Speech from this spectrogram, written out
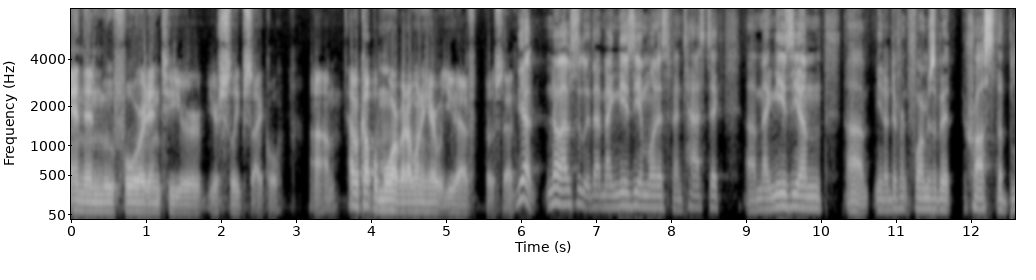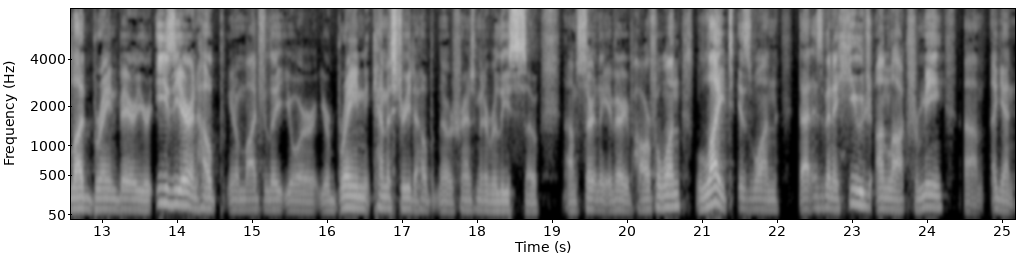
and then move forward into your your sleep cycle. Um, have a couple more, but I want to hear what you have, said. Yeah, no, absolutely. That magnesium one is fantastic. Uh, magnesium, uh, you know, different forms of it cross the blood-brain barrier easier and help, you know, modulate your your brain chemistry to help neurotransmitter release. So, um, certainly a very powerful one. Light is one that has been a huge unlock for me. Um, again,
